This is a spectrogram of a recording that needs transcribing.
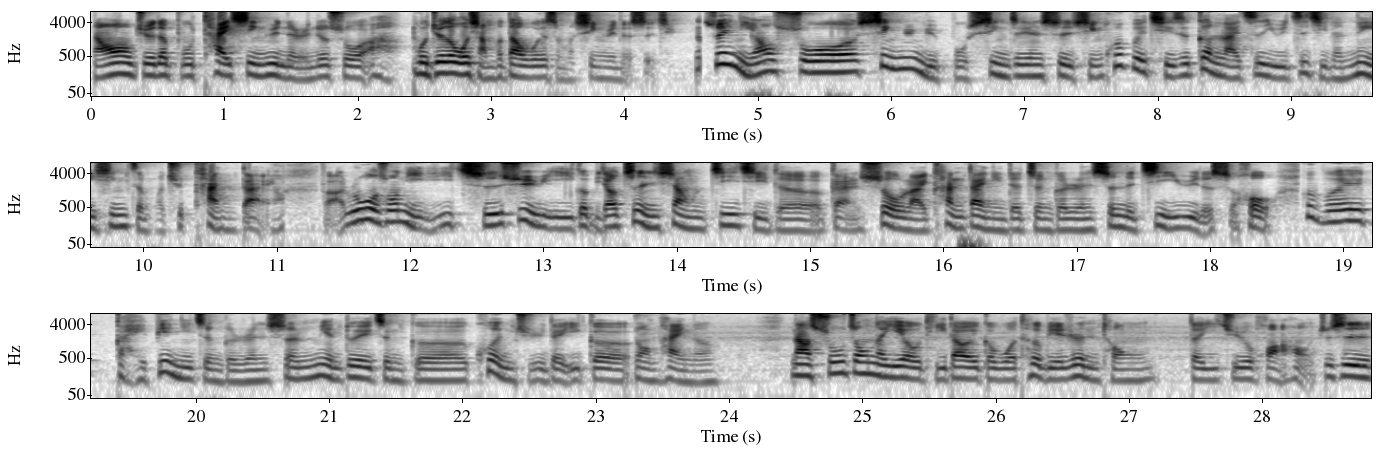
然后觉得不太幸运的人就说：“啊，我觉得我想不到我有什么幸运的事情。”所以你要说幸运与不幸这件事情，会不会其实更来自于自己的内心怎么去看待啊？如果说你持续以一个比较正向、积极的感受来看待你的整个人生的际遇的时候，会不会改变你整个人生面对整个困局的一个状态呢？那书中呢也有提到一个我特别认同的一句话哈，就是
